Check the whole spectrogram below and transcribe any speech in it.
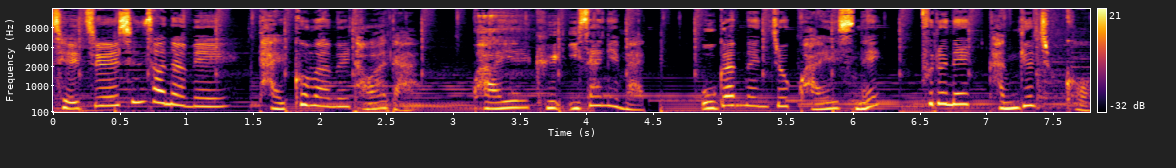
제주의 신선함에 달콤함을 더하다. 과일 그 이상의 맛. 오감 만족 과일 스낵 푸르넥 감귤 초코.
